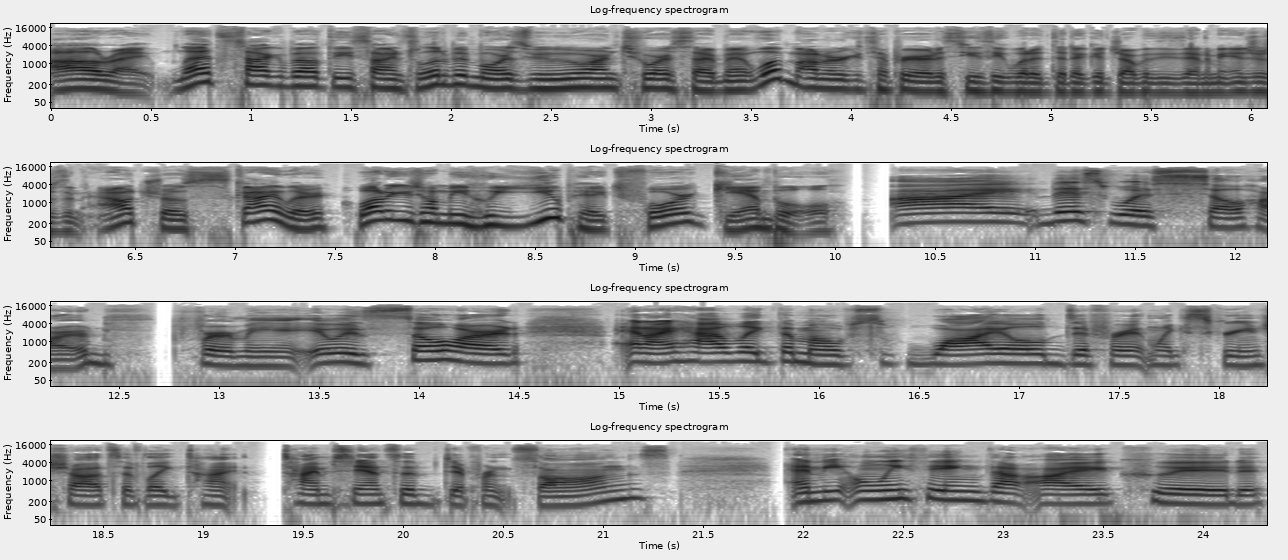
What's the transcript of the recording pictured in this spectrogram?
All right, let's talk about these songs a little bit more as we move on to our segment. What modern contemporary artists do you think would have did a good job with these anime intros and outros? Skylar, why don't you tell me who you picked for Gamble? I this was so hard for me. It was so hard, and I have like the most wild, different like screenshots of like time timestamps of different songs. And the only thing that I could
